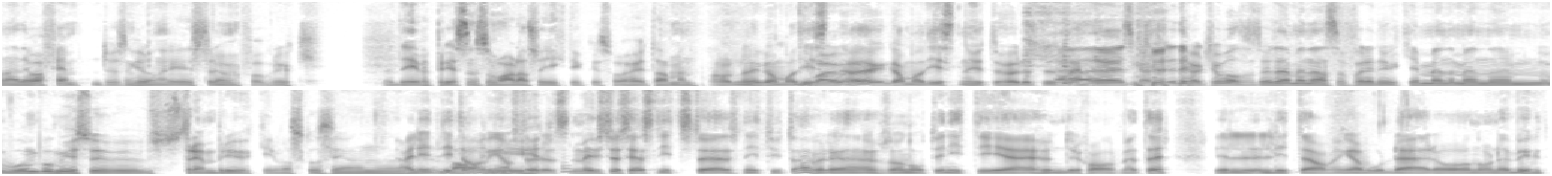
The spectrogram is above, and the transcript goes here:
Nei, det var 15 000 kroner i strømforbruk. Med de prisene som var da, så gikk det ikke så høyt da, men Har du noen gammel var jo- ja, gammel gisten hytte, høres ut som? Ja, kanskje, det hørtes jo voldsomt ut, men altså for en uke. Men, men øhm, hvor, hvor mye strøm bruker, hva skal du si, en Ja, litt, litt avhengig av størrelsen, men hvis du ser snitt, snitthytta, er vel sånn 80-90-100 kvadratmeter. Litt avhengig av hvor det er og når den er bygd.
